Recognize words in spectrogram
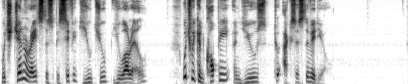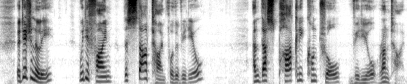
which generates the specific YouTube URL which we can copy and use to access the video. Additionally, we define the start time for the video and thus partly control video runtime.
